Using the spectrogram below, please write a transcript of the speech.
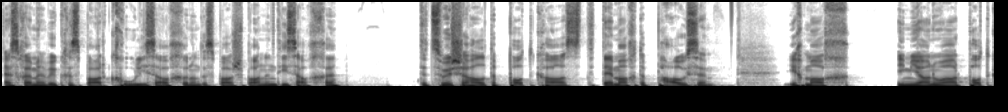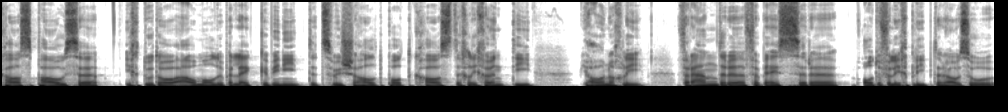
Es kommen wirklich ein paar coole Sachen und ein paar spannende Sachen. Dazwischen halt der Podcast, der macht eine Pause. Ich mache im Januar Podcast-Pause. Ich tue da auch mal überlegen, wie ich den Zwischenhalt-Podcast ein bisschen könnte, ja, noch ein bisschen verändern, verbessern. Oder vielleicht bleibt er auch so,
